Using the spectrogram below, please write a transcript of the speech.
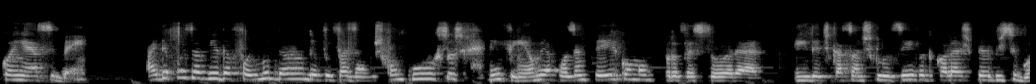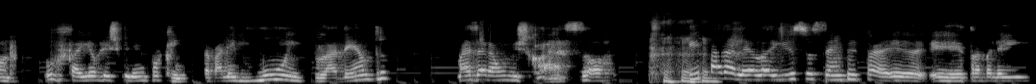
conhece bem. Aí depois a vida foi mudando, eu fui fazendo os concursos, enfim, eu me aposentei como professora em dedicação exclusiva do Colégio Pedro II. Ufa, aí eu respirei um pouquinho. Trabalhei muito lá dentro, mas era uma escola só. E, paralelo a isso, sempre tra eh, eh, trabalhei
